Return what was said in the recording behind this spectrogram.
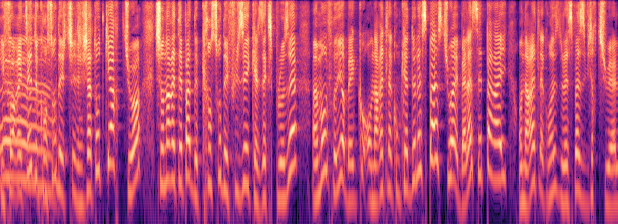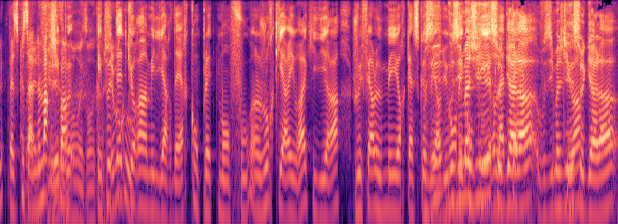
Il faut arrêter de construire des, ch- des châteaux de cartes, tu vois. Si on n'arrêtait pas de construire des fusées et qu'elles explosaient, à un moment il faut dire ben, on arrête la conquête de l'espace, tu vois. Et ben là c'est pareil, on arrête la conquête de l'espace virtuel parce que ça Bah, ne marche pas. Et peut-être beaucoup. qu'il y aura un milliardaire complètement fou un jour qui arrivera qui dira je vais faire le meilleur casque vert du monde vous imaginez ce gars-là, vous imaginez ce gars-là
